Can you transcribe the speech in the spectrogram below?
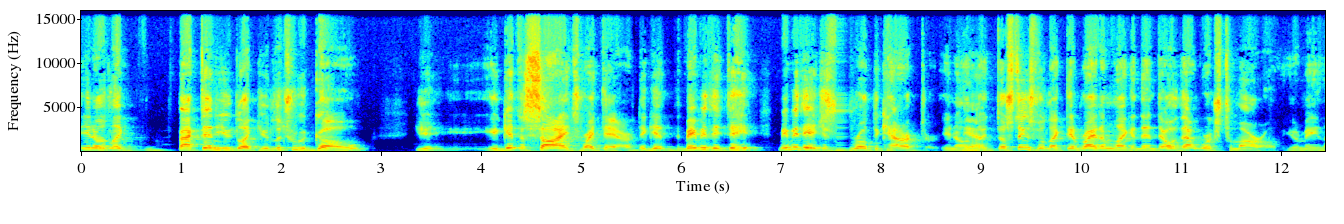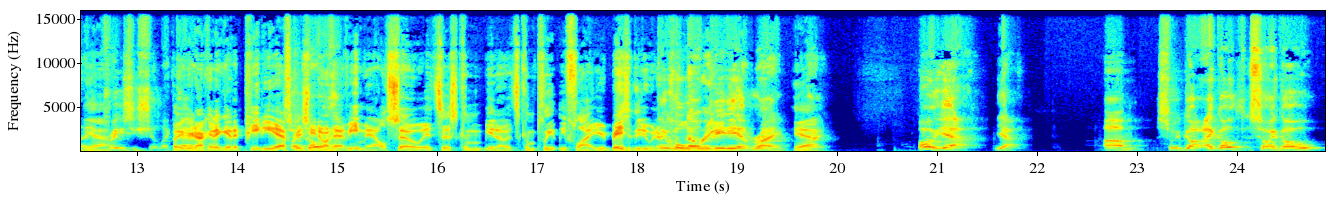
you know, like back then, you'd like you literally would go, you you get the sides right there. They get maybe they, they maybe they just wrote the character. You know, Yeah. like those things would like they write them like and then oh that works tomorrow. You know what I mean? Like Yeah. crazy shit like But that. But you're not going to get a PDF So because you don't have email, so it's just com- you know it's completely flat. You're basically doing a There was cold no read. PDF, right? Yeah. Right. Oh yeah, yeah. Um, so we go. I go. So I go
